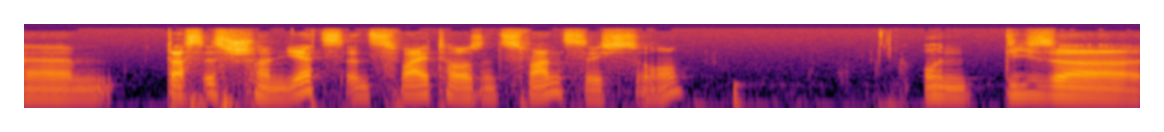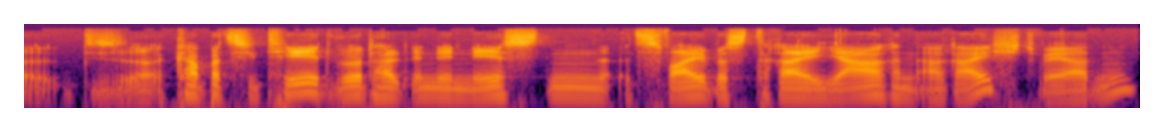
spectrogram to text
ähm, das ist schon jetzt in 2020 so. Und diese, diese Kapazität wird halt in den nächsten zwei bis drei Jahren erreicht werden.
